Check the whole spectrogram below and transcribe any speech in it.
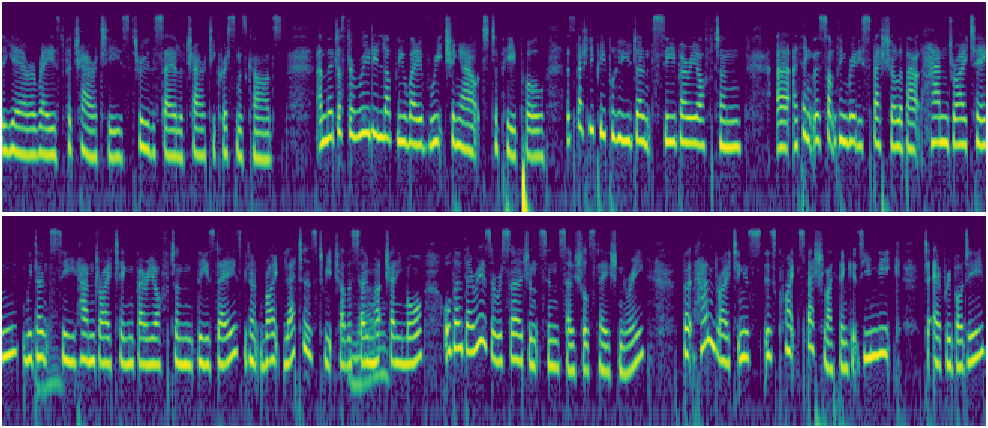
a year are raised for charities through the sale of charity Christmas cards. And they're just a really lovely way of reaching out to people, especially people who you don't see very often. Uh, I think there's something really special about handwriting. We don't yeah. see handwriting very often these days. We don't write letters to each other no. so much anymore, although there is a resurgence in social stationery. But handwriting is, is quite special, I think. It's unique to everybody.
